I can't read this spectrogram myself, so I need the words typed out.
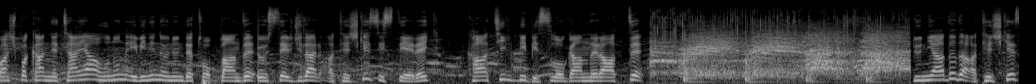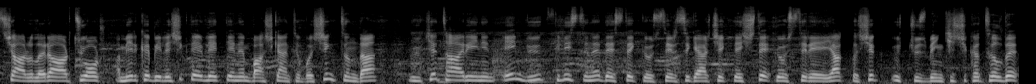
Başbakan Netanyahu'nun evinin önünde toplandı. Göstericiler ateşkes isteyerek katil Bibi sloganları attı. Dünyada da ateşkes çağrıları artıyor. Amerika Birleşik Devletleri'nin başkenti Washington'da ülke tarihinin en büyük Filistin'e destek gösterisi gerçekleşti. Gösteriye yaklaşık 300 bin kişi katıldı.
